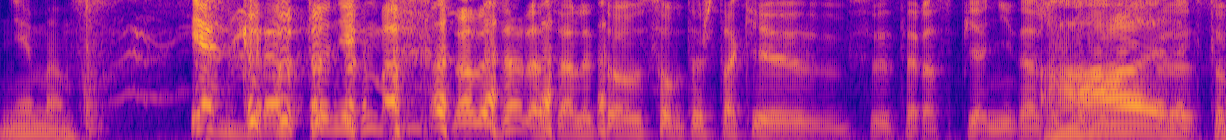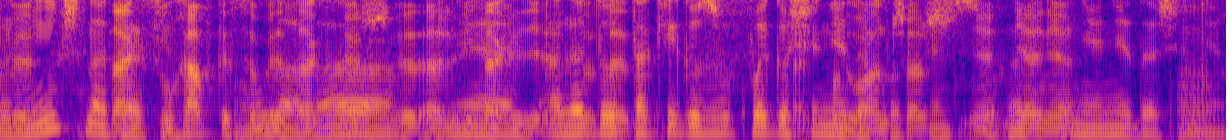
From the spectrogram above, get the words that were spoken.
Nie mam. Jak gram, to nie mam. No ale zaraz, ale to są też takie teraz pianina, że A, możesz e, elektroniczne tak, takie. słuchawkę sobie O la tak, wiesz, e, nie, i tak, ale to do te- takiego zwykłego się nie da podpiąć Nie, nie, nie? nie, nie da się, nie,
